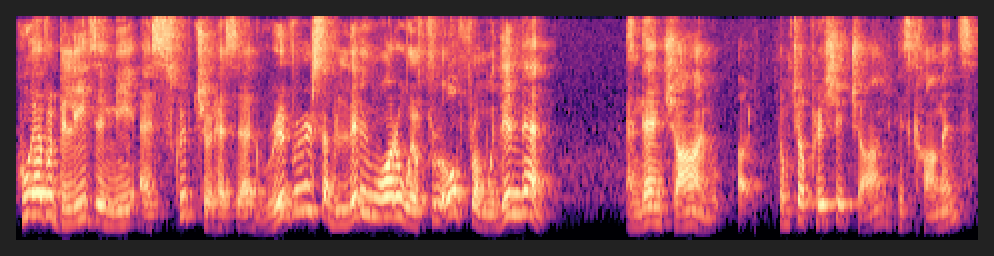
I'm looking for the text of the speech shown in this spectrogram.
Whoever believes in me, as scripture has said, rivers of living water will flow from within them. And then John, uh, don't you appreciate John, his comments?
